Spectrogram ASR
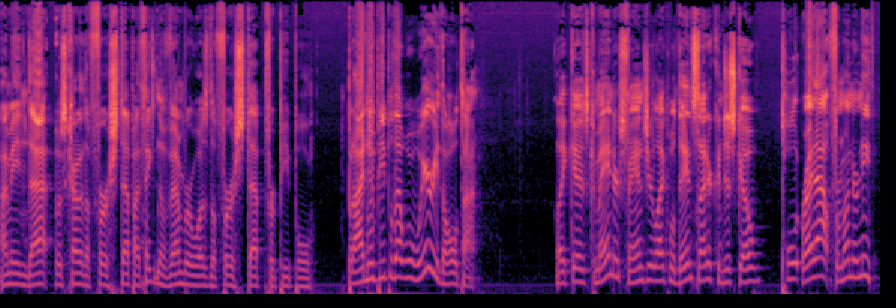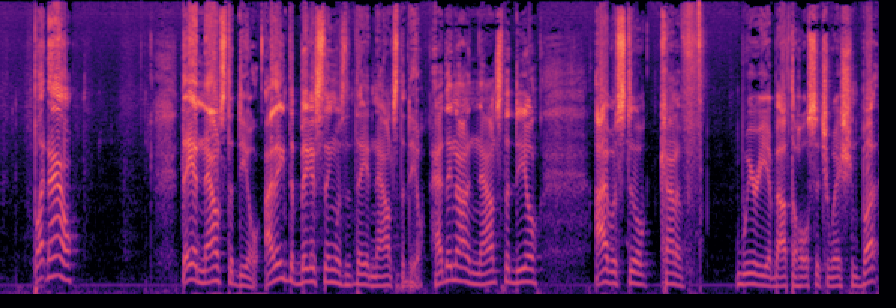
I mean, that was kind of the first step. I think November was the first step for people. But I knew people that were weary the whole time. Like as Commanders fans, you're like, well, Dan Snyder can just go pull it right out from underneath. But now they announced the deal. I think the biggest thing was that they announced the deal. Had they not announced the deal, I was still kind of weary about the whole situation, but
